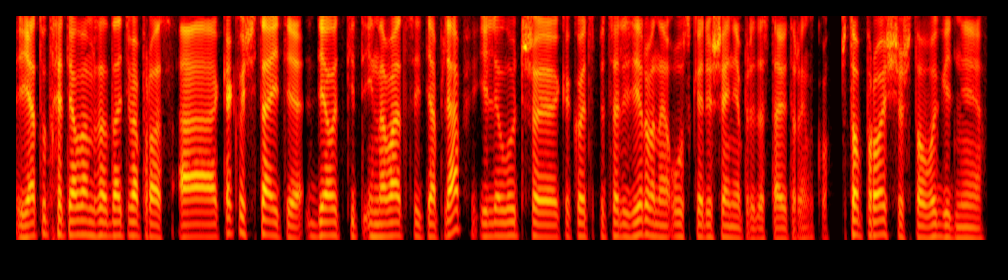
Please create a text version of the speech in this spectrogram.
Я тут хотел вам задать вопрос. А как вы считаете, делать какие-то инновации тяп-ляп или лучше какое-то специализированное узкое решение предоставить рынку? Что проще, что выгоднее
